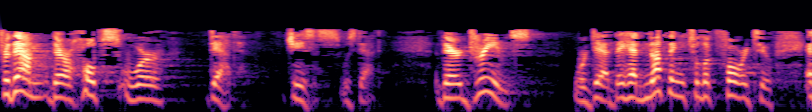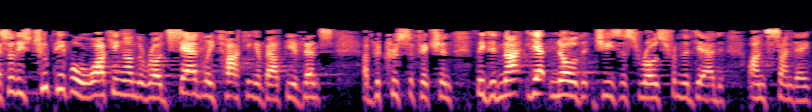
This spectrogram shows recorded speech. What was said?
for them, their hopes were dead. Jesus was dead. Their dreams were dead. They had nothing to look forward to. And so these two people were walking on the road, sadly talking about the events of the crucifixion. They did not yet know that Jesus rose from the dead on Sunday.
